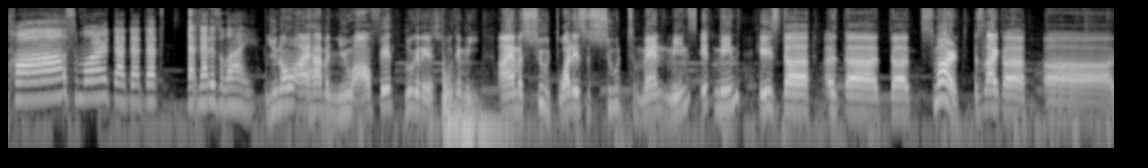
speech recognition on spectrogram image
Ha, smart. That that that's that that is a lie. You know I have a new outfit? Look at this. Look at me. I am a suit. What is a suit man means? It mean is the uh, uh the smart. It's like a uh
